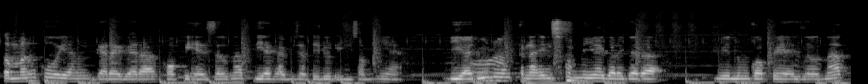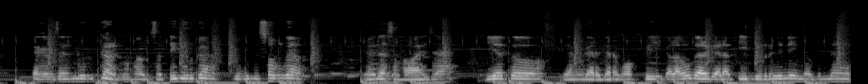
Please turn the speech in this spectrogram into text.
temenku yang gara-gara kopi hazelnut dia nggak bisa tidur insomnia. Dia Oh. dulu kena insomnia gara-gara minum kopi hazelnut kagak bisa tidur gal. Gue nggak bisa tidur gal. Gue insom gal. Ya udah sama aja. Dia tuh yang gara-gara kopi. Kalau aku gara-gara tidur ini nggak benar.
